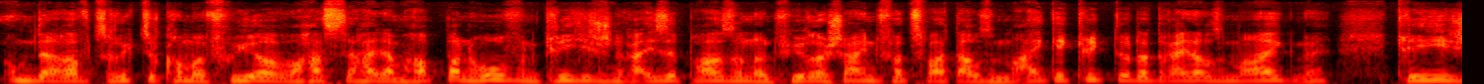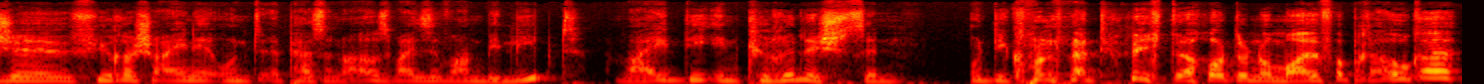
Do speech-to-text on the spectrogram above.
um darauf zurückzukommen, früher hast du halt am Hauptbahnhof einen griechischen Reisepass und einen Führerschein für 2000 Mark gekriegt oder 3000 Mark. Ne? Griechische Führerscheine und Personalausweise waren beliebt, weil die in Kyrillisch sind. Und die konnten natürlich der Autonormalverbraucher,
